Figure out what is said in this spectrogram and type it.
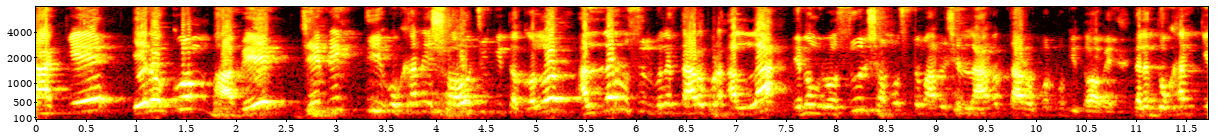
তাকে এরকম ভাবে যে ব্যক্তি ওখানে সহযোগিতা করল আল্লাহ রসুল বলে তার উপর আল্লাহ এবং রসুল সমস্ত মানুষের লানত তার উপর পতিত হবে। তাহলে দোকান কি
